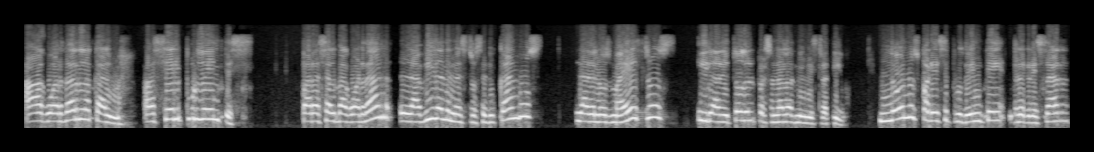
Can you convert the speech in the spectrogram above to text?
a guardar la calma, a ser prudentes para salvaguardar la vida de nuestros educandos, la de los maestros y la de todo el personal administrativo. No nos parece prudente regresar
